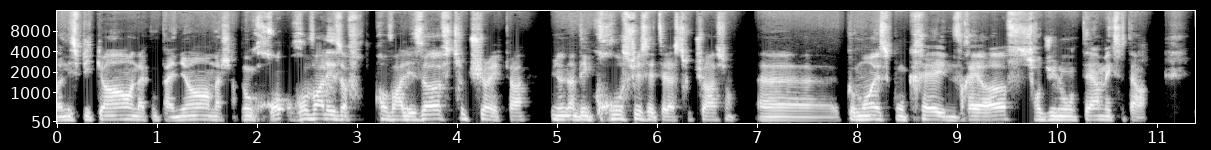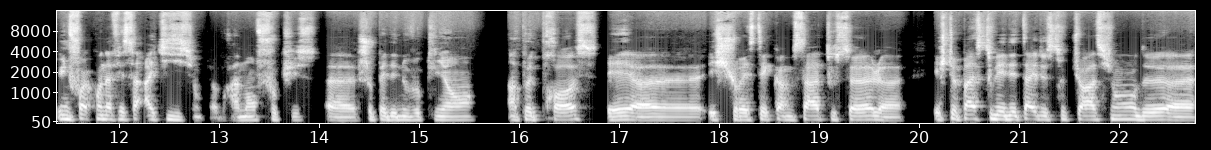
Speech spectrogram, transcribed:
en expliquant, en accompagnant, machin. Donc revoir les offres, revoir les offres, structurer. Tu vois, un des gros sujets c'était la structuration. Euh, comment est-ce qu'on crée une vraie offre sur du long terme, etc. Une fois qu'on a fait ça, acquisition, vraiment focus, euh, choper des nouveaux clients, un peu de pros, et, euh, et je suis resté comme ça tout seul. Euh, et je te passe tous les détails de structuration, de euh,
